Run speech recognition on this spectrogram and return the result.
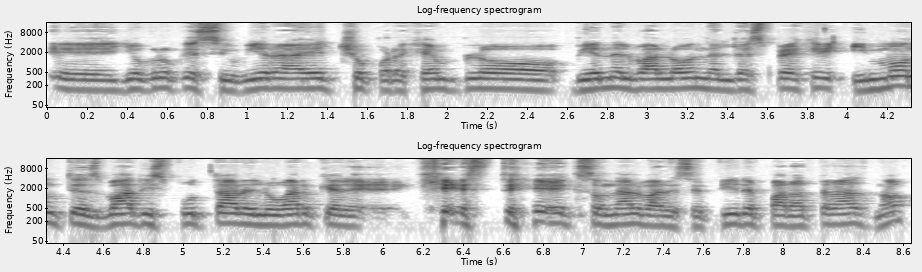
Eh, yo creo que si hubiera hecho, por ejemplo, viene el balón, el despeje y Montes va a disputar el lugar que, que este Exxon Álvarez se tire para atrás, ¿no?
